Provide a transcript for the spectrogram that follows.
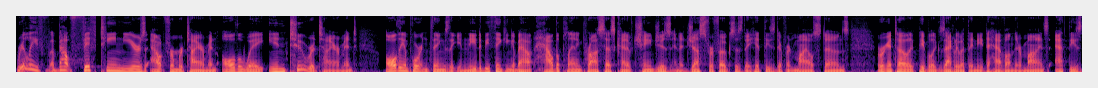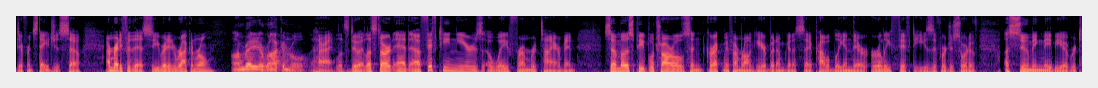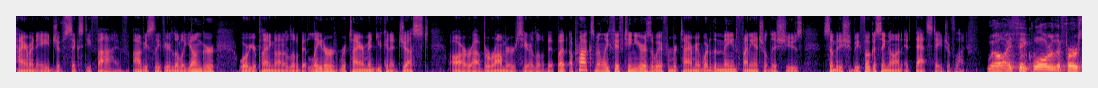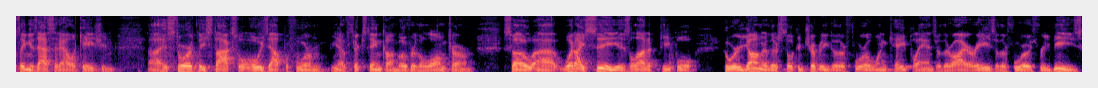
really about 15 years out from retirement, all the way into retirement. All the important things that you need to be thinking about, how the planning process kind of changes and adjusts for folks as they hit these different milestones. We're going to tell people exactly what they need to have on their minds at these different stages. So I'm ready for this. Are you ready to rock and roll? I'm ready to rock and roll. All right, let's do it. Let's start at uh, 15 years away from retirement. So most people, Charles, and correct me if I'm wrong here, but I'm going to say probably in their early 50s, if we're just sort of assuming maybe a retirement age of 65. Obviously, if you're a little younger or you're planning on a little bit later retirement, you can adjust our uh, barometers here a little bit. But approximately 15 years away from retirement, what are the main financial issues somebody should be focusing on at that stage of life? Well, I think, Walter, the first thing is asset allocation. Uh, historically, stocks will always outperform, you know, fixed income over the long term. So uh, what I see is a lot of people who are younger, they're still contributing to their 401k plans or their IRAs or their 403bs.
